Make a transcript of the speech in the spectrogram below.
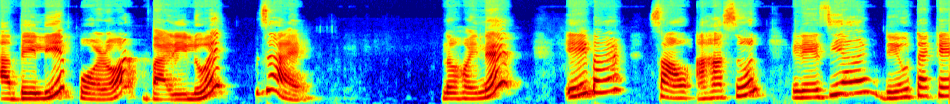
আবেলি পৰত বাৰীলৈ যায়। নহয়নে? এইবাৰ চাওঁ। আহাচোন ৰেজিয়াৰ দেউতাকে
